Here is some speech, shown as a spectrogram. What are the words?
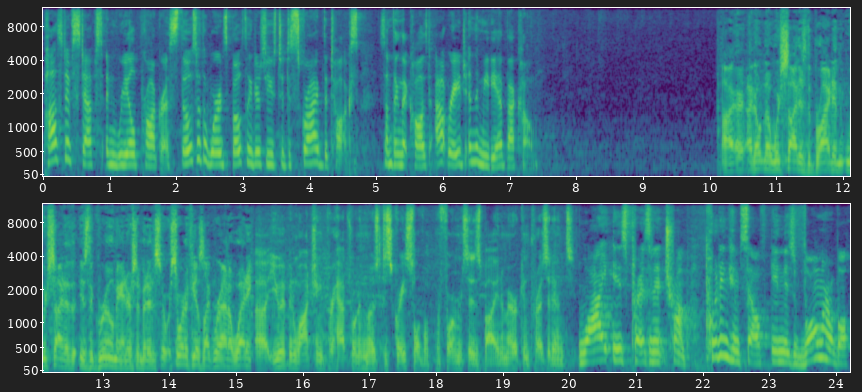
Positive steps and real progress. Those are the words both leaders used to describe the talks, something that caused outrage in the media back home. I, I, don't know which side is the bride and which side is the groom, Anderson, but it sort of feels like we're at a wedding. Uh, you have been watching perhaps one of the most disgraceful performances by an American president. Why is President Trump putting himself in this vulnerable,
